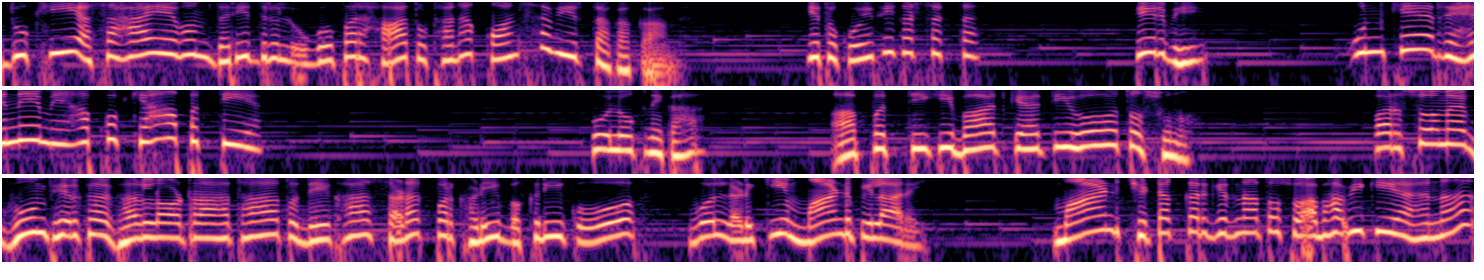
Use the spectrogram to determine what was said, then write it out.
दुखी, असहाय एवं दरिद्र लोगों पर हाथ उठाना कौन सा वीरता का काम है? ये तो कोई भी कर सकता है। फिर भी उनके रहने में आपको क्या आपत्ति है? गोलोक ने कहा, आपत्ति की बात कहती हो तो सुनो। परसों मैं घूम फिरकर घर लौट रहा था तो देखा सड़क पर खड़ी बकरी को वो लड़की मांड पिला रही। मांड छिटक कर गिरना तो स्वाभाविक ही है ना?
